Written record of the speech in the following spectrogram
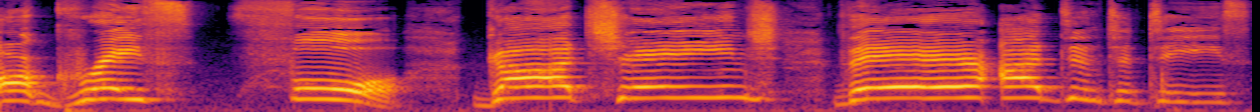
or grace full. God changed their identities.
